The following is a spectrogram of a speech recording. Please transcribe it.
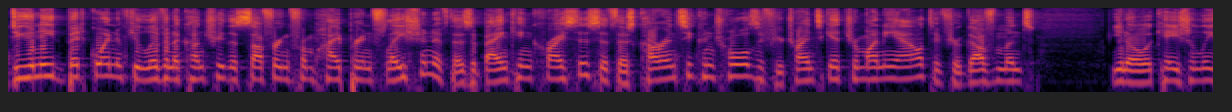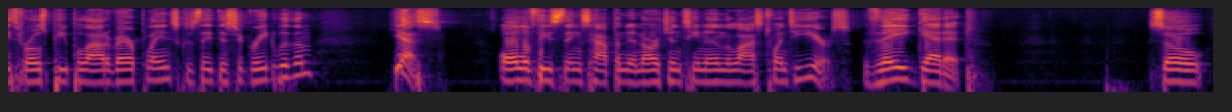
do you need Bitcoin if you live in a country that's suffering from hyperinflation, if there's a banking crisis, if there's currency controls, if you're trying to get your money out, if your government, you know, occasionally throws people out of airplanes because they disagreed with them? Yes. All of these things happened in Argentina in the last 20 years. They get it. So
